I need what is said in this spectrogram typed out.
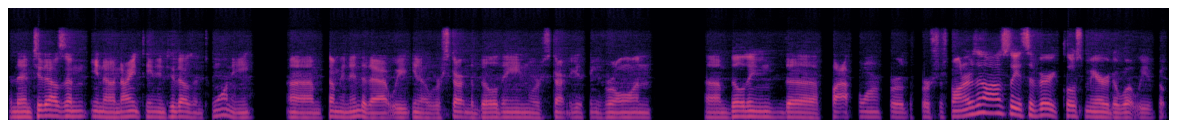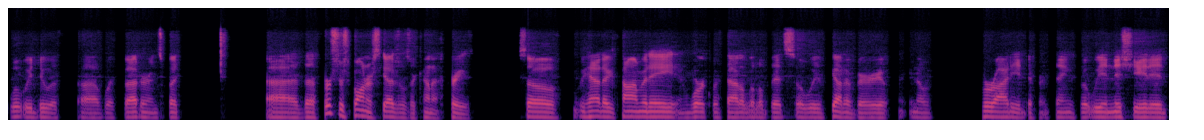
and then 2000, you know, 19 and 2020, um, coming into that, we, you know, we're starting the building, we're starting to get things rolling, um, building the platform for the first responders. And honestly, it's a very close mirror to what we what we do with uh, with veterans. But uh, the first responder schedules are kind of crazy. So we had to accommodate and work with that a little bit. So we've got a very, you know, variety of different things. But we initiated,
